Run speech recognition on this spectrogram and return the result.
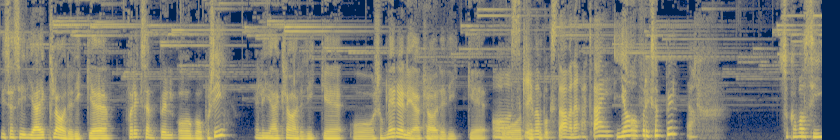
hvis jeg sier jeg klarer ikke for eksempel å gå på ski, eller jeg klarer ikke å sjonglere, eller jeg klarer ikke å, å skrive treffe bokstavene rett vei. Ja, for eksempel. Ja. Så kan man si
